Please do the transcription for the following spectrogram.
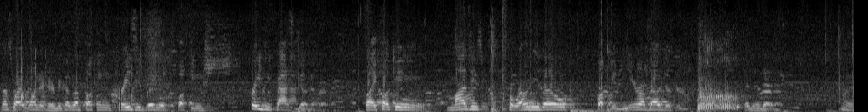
that's why I wanted her because I'm fucking crazy good with fucking crazy fast guns. bro. Like fucking Mozzie's Peroni, though, Fucking Nero, bro. Just and they're dead. Oh yeah.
